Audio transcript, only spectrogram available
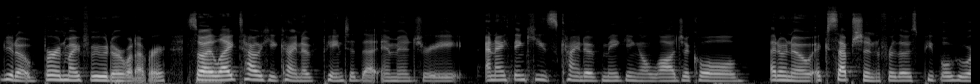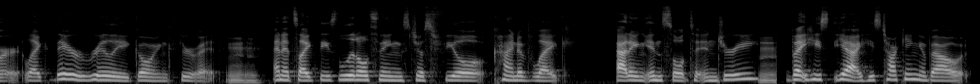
you know, burn my food or whatever. So I liked how he kind of painted that imagery. And I think he's kind of making a logical, I don't know, exception for those people who are like, they're really going through it. hmm And it's like these little things just feel kind of like adding insult to injury. Mm. But he's, yeah, he's talking about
